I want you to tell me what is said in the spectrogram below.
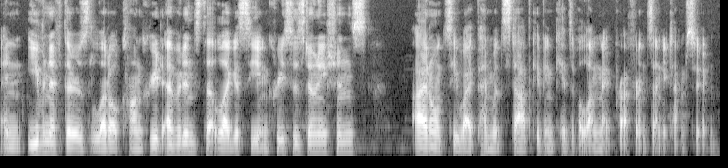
and even if there's little concrete evidence that legacy increases donations, I don't see why Penn would stop giving kids of alumni preference anytime soon.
